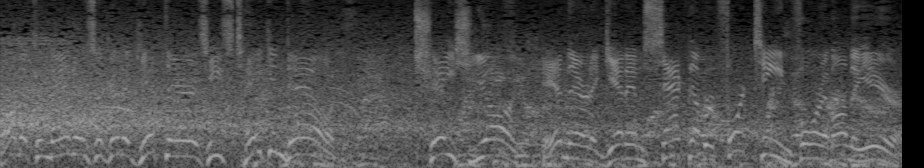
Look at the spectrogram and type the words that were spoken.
Oh, the Commanders are going to get there as he's taken down. Chase Young in there to get him sack number 14 for him on the year.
